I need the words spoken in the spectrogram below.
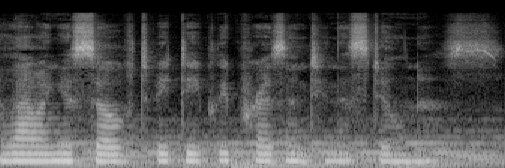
Allowing yourself to be deeply present in the stillness.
